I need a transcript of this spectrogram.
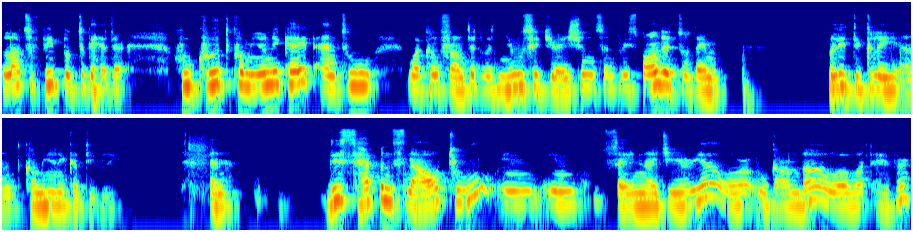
lots of people together who could communicate and who were confronted with new situations and responded to them politically and communicatively. And this happens now too in, in say Nigeria or Uganda or whatever.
